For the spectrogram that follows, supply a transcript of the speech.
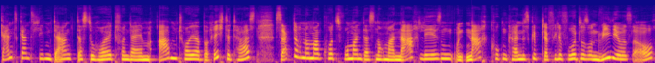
Ganz, ganz lieben Dank, dass du heute von deinem Abenteuer berichtet hast. Sag doch noch mal kurz, wo man das noch mal nachlesen und nachgucken kann. Es gibt ja viele Fotos und Videos auch.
